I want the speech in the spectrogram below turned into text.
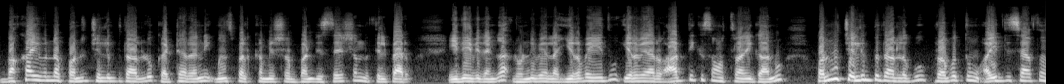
బకాయి ఉన్న పన్ను చెల్లింపుదారులు కట్టారని మున్సిపల్ కమిషనర్ బండి శేషన్న తెలిపారు. ఇదే విధంగా రెండు వేల ఇరవై ఐదు ఇరవై ఆరు ఆర్థిక సంవత్సరానికి గాను పన్ను చెల్లింపుదారులకు ప్రభుత్వం ఐదు శాతం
